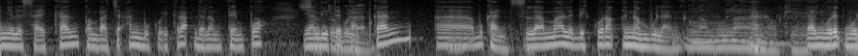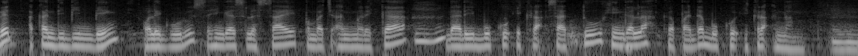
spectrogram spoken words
menyelesaikan pembacaan buku ikra dalam tempoh yang satu ditetapkan uh, bukan selama lebih kurang enam bulan. Enam bulan. Uh, okay, dan murid-murid akan dibimbing oleh guru sehingga selesai pembacaan mereka mm-hmm. dari buku Iqra 1 hinggalah kepada buku Iqra 6. Mm-hmm.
